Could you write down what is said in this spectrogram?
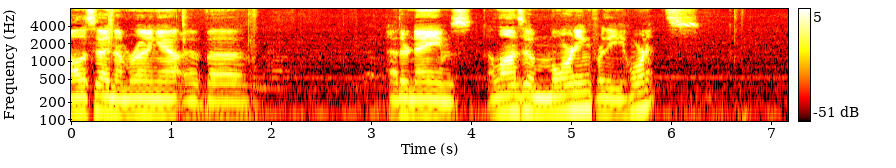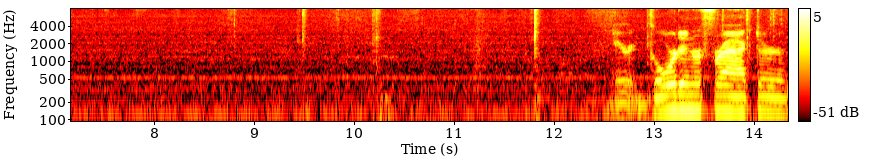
All of a sudden, I'm running out of uh, other names. Alonzo Mourning for the Hornets. Eric Gordon refractor.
